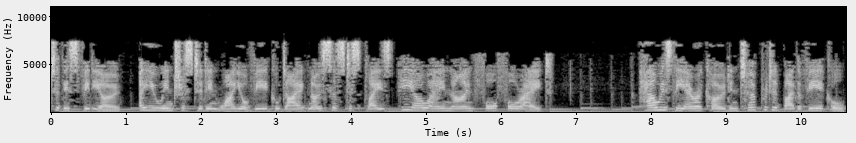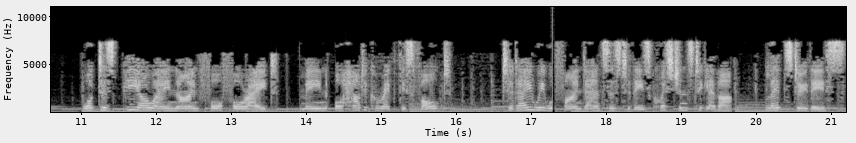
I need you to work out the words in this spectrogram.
to this video. Are you interested in why your vehicle diagnosis displays P0A9448? How is the error code interpreted by the vehicle? What does P0A9448 mean, or how to correct this fault? Today we will find answers to these questions together. Let's do this.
